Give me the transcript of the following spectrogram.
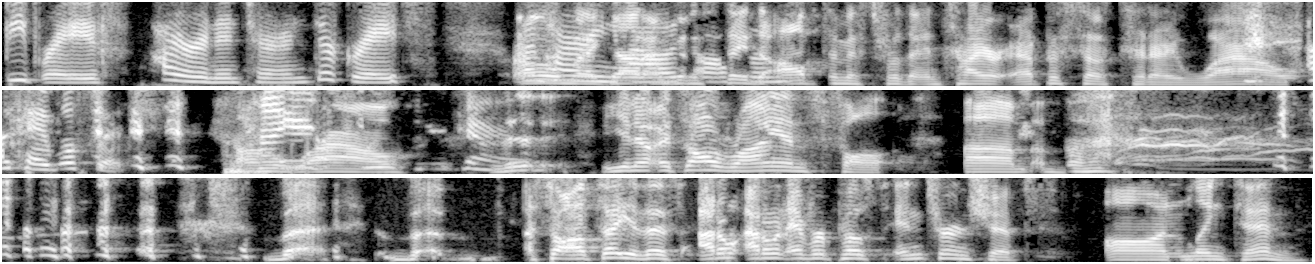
be brave, hire an intern. They're great. I'm oh my god, now. I'm going to stay the optimist for the entire episode today. Wow. okay, we'll switch. oh wow. This, you know, it's all Ryan's fault. Um, but, but but so I'll tell you this: I don't I don't ever post internships on LinkedIn.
